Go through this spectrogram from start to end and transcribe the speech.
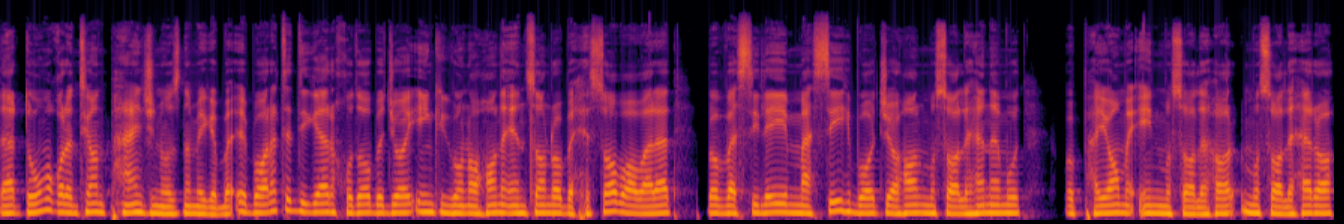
در دوم قرنتیان پنج نوزنه میگه به عبارت دیگر خدا به جای اینکه گناهان انسان را به حساب آورد به وسیله مسیح با جهان مصالحه نمود و پیام این مصالحه را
